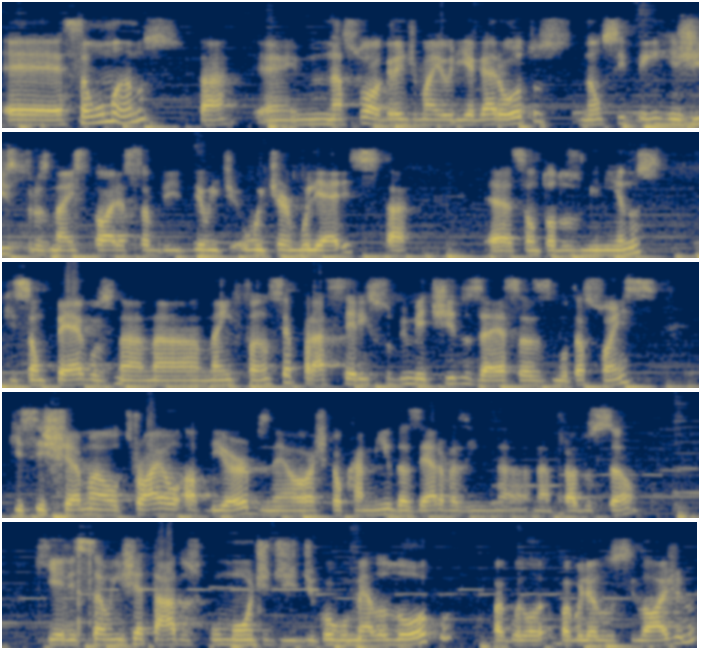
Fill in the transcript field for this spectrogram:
É, são humanos, tá? É, na sua grande maioria garotos. Não se tem registros na história sobre The Witcher, Witcher mulheres, tá? é, são todos meninos que são pegos na, na, na infância para serem submetidos a essas mutações, que se chama o Trial of the Herbs, né? Eu acho que é o caminho das ervas na, na tradução, que eles são injetados com um monte de, de cogumelo louco, bagulho, bagulho alucinógeno,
